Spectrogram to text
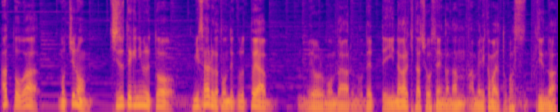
あとはもちろん地図的に見るとミサイルが飛んでくるとやいろいろ問題あるのでって言いながら北朝鮮がなんアメリカまで飛ばすっていうのは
